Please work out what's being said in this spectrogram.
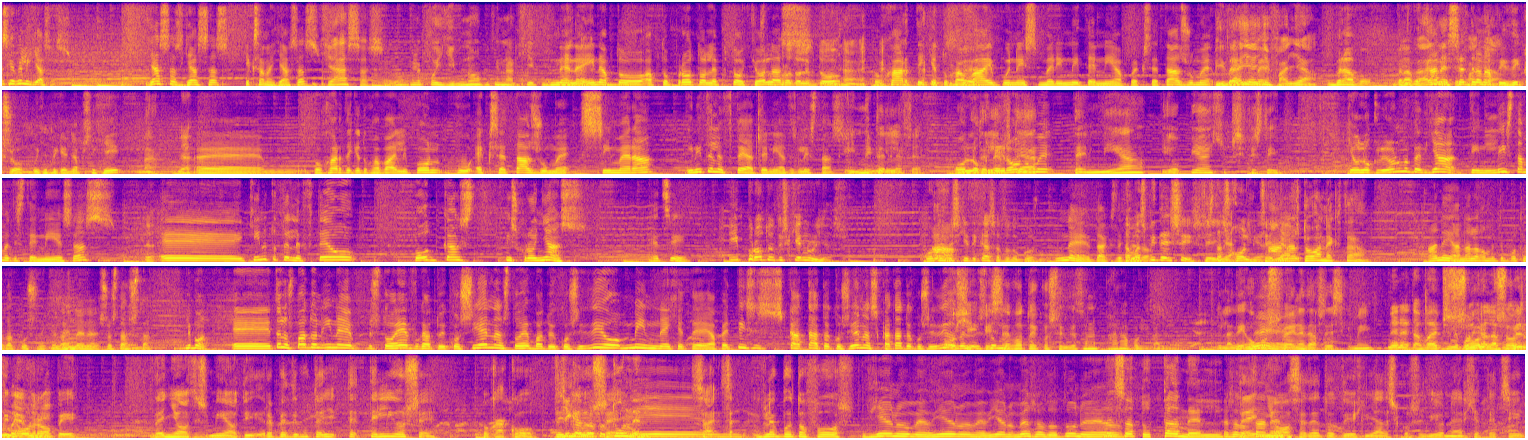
Φίλε και φίλοι, γεια σας. Γεια σας, γεια σας και ξαναγιά σας. Γεια σας. Εγώ βλέπω γυμνό από την αρχή. Τι Ναι, γίνεται; ναι, είναι από το, από το πρώτο λεπτό κιόλας. Στο πρώτο λεπτό. Το χάρτη και του Χαβάη που είναι η σημερινή ταινία που εξετάζουμε. Πηδάει Μπαίνει για με- κεφαλιά. Μπράβο, μπράβο. Πηδάει Κάνε για σέντρα κεφαλιά. να πηδήξω που είχε πει και μια ψυχή. Ναι. Ναι. Ε, το χάρτη και του Χαβάη λοιπόν που εξετάζουμε σήμερα είναι η τελευταία ταινία της λίστας. Είναι η Είναι τελευταία. Ολοκληρώνουμε- Είναι η τελευταία ταινία η οποία έχει ψηφιστεί. Και ολοκληρώνουμε παιδιά την λίστα με τις ταινίες σας Ναι. ε, και είναι το τελευταίο podcast της χρονιάς. Έτσι. Ή πρώτο της καινούριας. Όλα Α. είναι σχετικά σε αυτόν τον κόσμο. Ναι, εντάξει, δεν Θα ξέρω. μα πείτε εσείς στα για- σχόλια. Και Α, γι' να- αυτό ανεκτά. Α, ναι, ανάλογα με το πότε θα τα ακούσουν και Ναι, ναι, σωστά, σωστά. Λοιπόν, ε, τέλος πάντων είναι στο ΕΒΓΑ του 21, στο ΕΜΠΑ του 22. Μην έχετε απαιτήσεις. Σκατά το 21, σκατά το 22. Όχι, ευελπιστούμε. πιστεύω το 22 θα είναι πάρα πολύ καλό. Δηλαδή, Ναι. όπως φαίνεται αυτή τη στιγμή, Ναι, ναι, τα vibes είναι σε, πολύ όλη- καλά. σε που όλη την παίρνουμε όλοι. Ευρώπη δεν νιώθεις μία ότι ρε παιδί μου τελ- τε- τελείωσε το κακό. Βγήκαμε από το Τελείωσε. τούνελ. Ε, Θα- θα- βλέπουμε το φως. Βγαίνουμε, βγαίνουμε, βγαίνουμε μέσα από το τούνελ. Μέσα από το τάνελ. Μέσα από το Δεν τάνελ. νιώθετε το 2022 να έρχεται έτσι.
